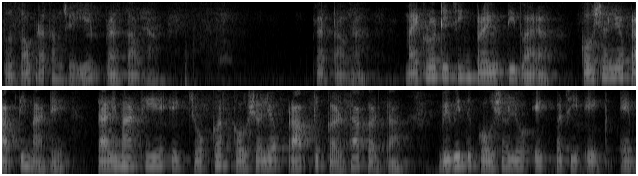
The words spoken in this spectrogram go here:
તો સૌપ્રથમ જોઈએ પ્રસ્તાવના. પ્રસ્તાવના માઇક્રો ટીચિંગ પ્રયુક્તિ દ્વારા કૌશલ્ય પ્રાપ્તિ માટે તાલીમાર્થીએ એક ચોક્કસ કૌશલ્ય પ્રાપ્ત કરતાં કરતાં વિવિધ કૌશલ્યો એક પછી એક એમ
